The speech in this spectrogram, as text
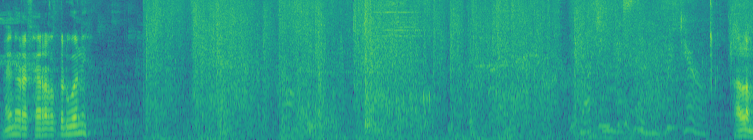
Nah ini Ref Herald kedua nih. Kalem.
